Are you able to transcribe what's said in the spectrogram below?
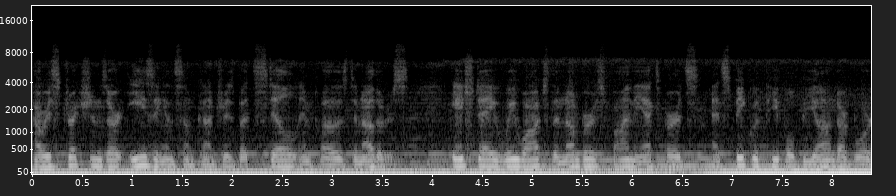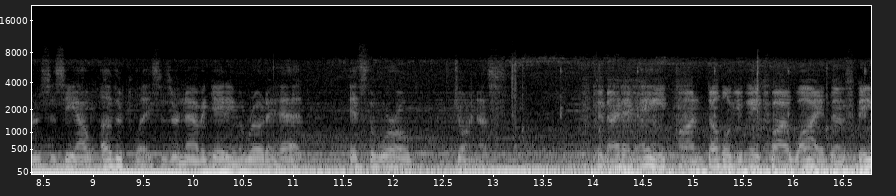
how restrictions are easing in some countries but still imposed in others. Each day we watch the numbers, find the experts, and speak with people beyond our borders to see how other places are navigating the road ahead. It's The World. Join us. Tonight at 8 on WHYY, then stay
